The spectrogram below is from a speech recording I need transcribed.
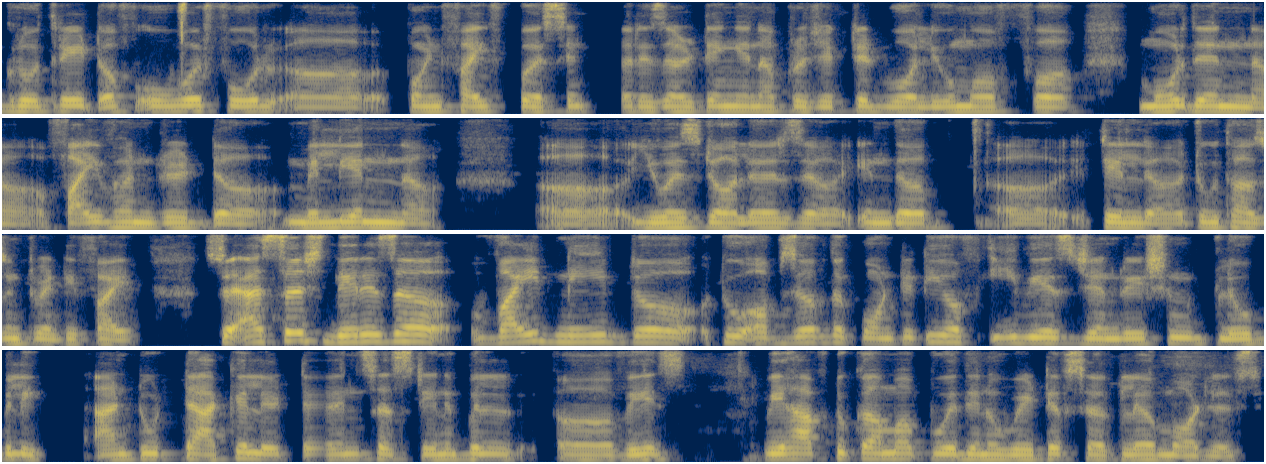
growth rate of over 4.5 percent, resulting in a projected volume of uh, more than uh, 500 uh, million uh, uh, US dollars uh, in the uh, till uh, 2025. So as such, there is a wide need uh, to observe the quantity of e-waste generation globally and to tackle it in sustainable uh, ways. We have to come up with innovative circular models.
